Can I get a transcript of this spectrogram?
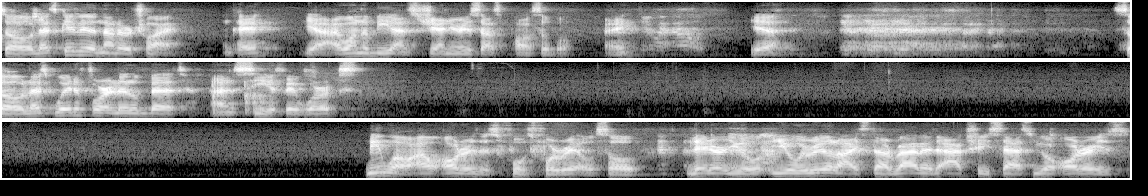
So let's give it another try. Okay? Yeah, I want to be as generous as possible. Right? Yeah. So let's wait for a little bit and see if it works. Meanwhile, I'll order this food for real. So later you you realize that Rabbit actually says your order is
